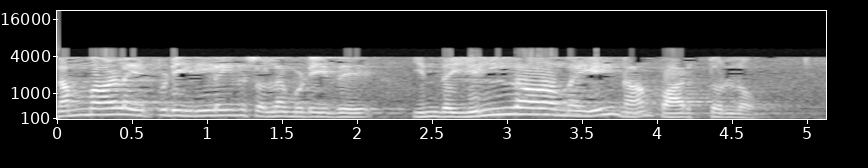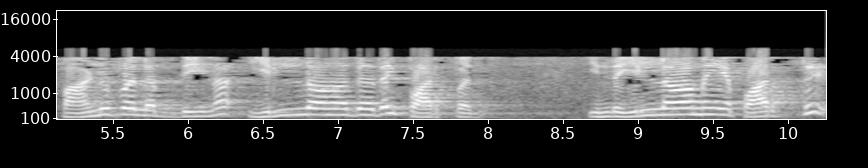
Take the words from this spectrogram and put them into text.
நம்மால எப்படி இல்லைன்னு சொல்ல முடியுது? இந்த இல்லாமையை நாம் பார்த்துள்ளோம். இப்ப அனுபலப்தினா இல்லாததை பார்ப்பது. இந்த இல்லாமைய பார்த்து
